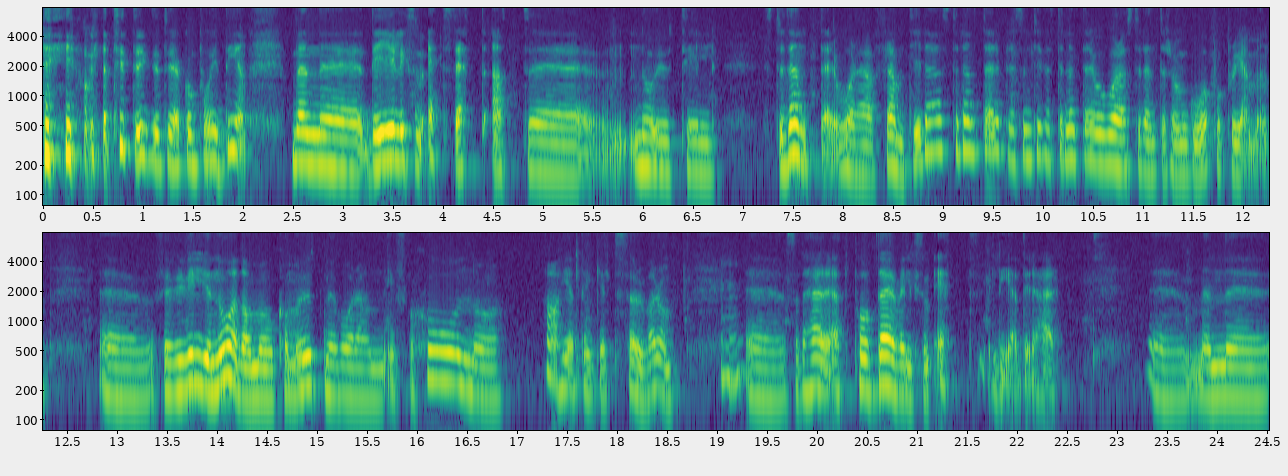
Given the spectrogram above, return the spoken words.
jag vet inte riktigt hur jag kom på idén. Men eh, det är ju liksom ett sätt att eh, nå ut till studenter, våra framtida studenter, presumtiva studenter och våra studenter som går på programmen. Eh, för vi vill ju nå dem och komma ut med våran information och ja, helt enkelt serva dem. Eh, så det här att podda är väl liksom ett led i det här. Eh, men eh,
